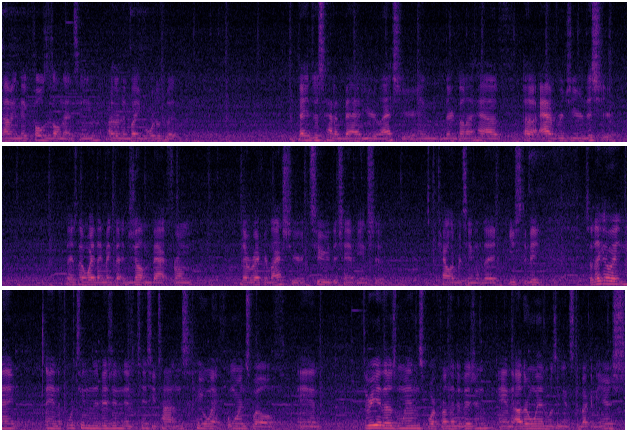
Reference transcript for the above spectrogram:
I mean, Nick Foles is on that team, other than Blake Bortles, but they just had a bad year last year, and they're gonna have an average year this year. There's no way they make that jump back from their record last year to the championship caliber team that they used to be. So they go eight and eight, and the 14th division is the Tennessee Titans, who went four and 12, and three of those wins were from the division, and the other win was against the Buccaneers.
